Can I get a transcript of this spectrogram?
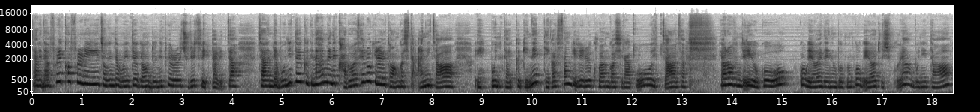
자, 그다음 프리커플링 적용된 모니터의 경우 눈의 피로를 줄일 수 있다 그랬죠. 자, 근데 모니터의 크기는 화면에 가로와 세로 길이를 더한 것이다. 아니죠. 예, 모니터의 크기는 대각선 길이를 구한 것이라고 했죠. 그래서 여러분들이 요거 꼭 외워야 되는 부분 꼭 외워주시고요. 모니터,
